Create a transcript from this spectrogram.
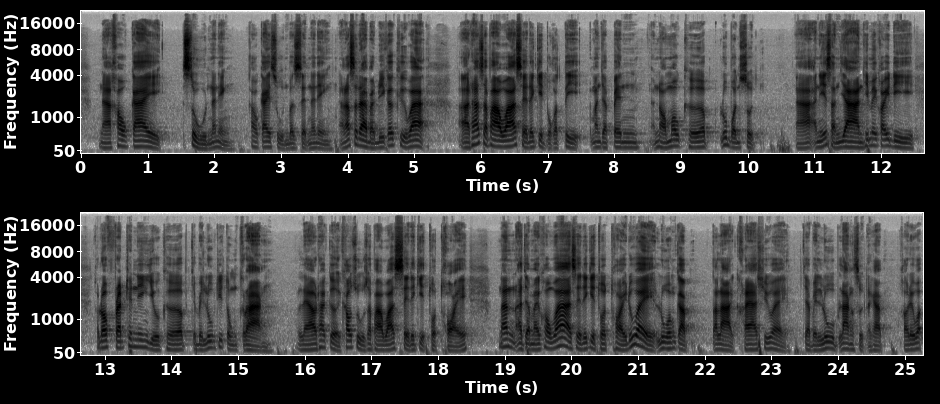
ๆนะเข้าใกล้ศูนย์นั่นเอง เข้าใกล้ศูนย์เปอร์เซ็นต์นั่นเองลักษณะแบบนี้ก็คือว่าถ้าสภาวะเศรษฐกิจปกติมันจะเป็น normal curve รูปบนสุดนะอันนี้สัญญาณที่ไม่ค่อยดีเขาเรียก flattening yield curve จะเป็นรูปที่ตรงกลาง แล้วถ้าเกิดเข้าสู่สภาวะเศรษฐกิจถดถอย นั่นอาจจะหมายความว่าเศรษฐกิจถดถอยด้วย รวมกับตลาด crash ด้วย จะเป็นรูปล่างสุดนะครับ เขาเรียกว่า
